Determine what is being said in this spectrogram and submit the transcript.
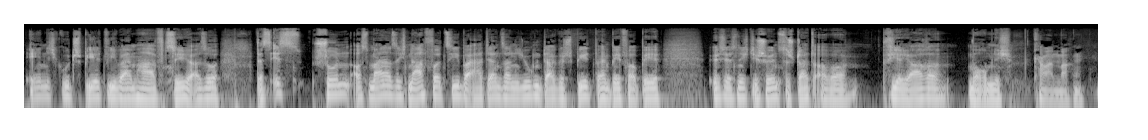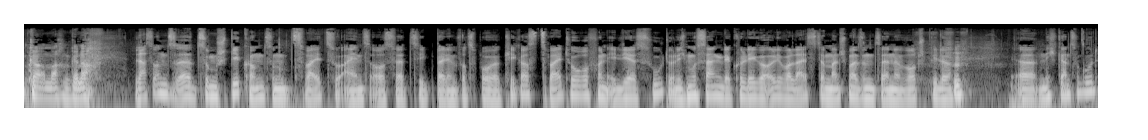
ähnlich gut spielt wie beim HFC. Also das ist schon aus meiner Sicht nachvollziehbar. Er hat ja in seiner Jugend da gespielt beim BVB. Ist jetzt nicht die schönste Stadt, aber vier Jahre, warum nicht? Kann man machen. Kann man machen, genau. Lass uns äh, zum Spiel kommen, zum 2 zu 1 Auswärtssieg bei den Würzburger Kickers. Zwei Tore von Elias Huth und ich muss sagen, der Kollege Oliver Leister, manchmal sind seine Wortspiele hm. Äh, nicht ganz so gut.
